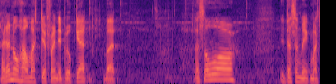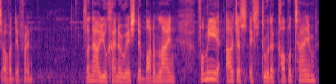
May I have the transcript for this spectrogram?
I don't know how much different it will get, but as overall, it doesn't make much of a difference. So now you kind of reach the bottom line. For me, I'll just extrude a couple time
